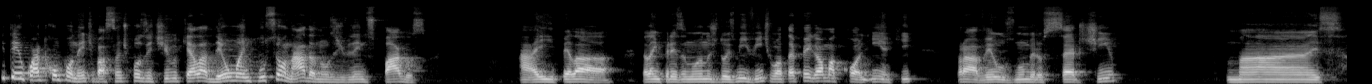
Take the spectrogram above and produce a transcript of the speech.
E tem o quarto componente bastante positivo, que ela deu uma impulsionada nos dividendos pagos aí pela, pela empresa no ano de 2020. Vou até pegar uma colinha aqui para ver os números certinho. Mas.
